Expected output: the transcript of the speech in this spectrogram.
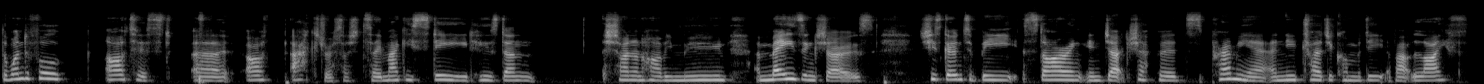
the wonderful artist, uh, art actress, I should say, Maggie Steed, who's done Shine on Harvey Moon, amazing shows. She's going to be starring in Jack Shepherd's premiere, a new tragicomedy about life,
